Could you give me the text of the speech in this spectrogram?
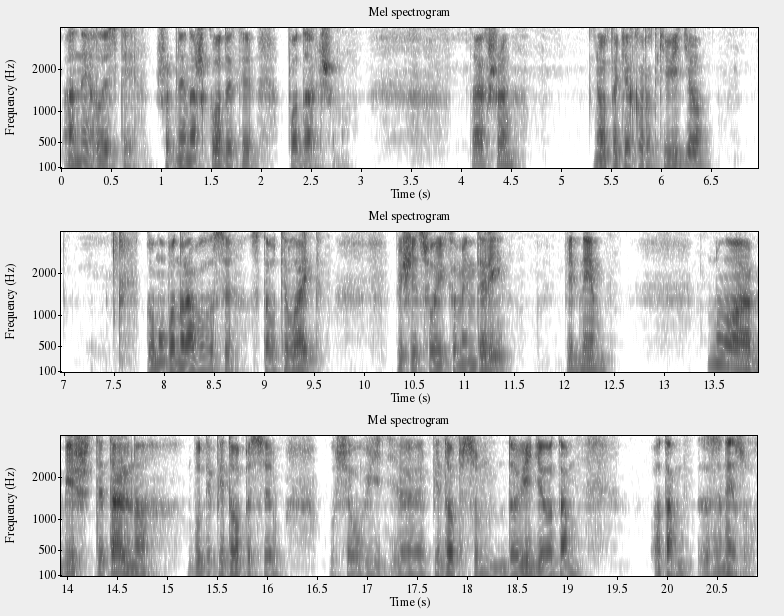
а не глисти, щоб не нашкодити подальшому. Так що, ось таке коротке відео. Кому понравилося, ставте лайк, пишіть свої коментарі під ним. Ну, а більш детально буде під описом, усього е, під описом до відео, там, отам знизу,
